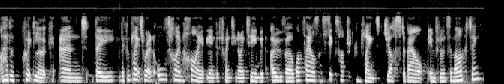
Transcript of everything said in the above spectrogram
I had a quick look, and they the complaints were at an all-time high at the end of 2019, with over 1,600 complaints just about influencer marketing.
